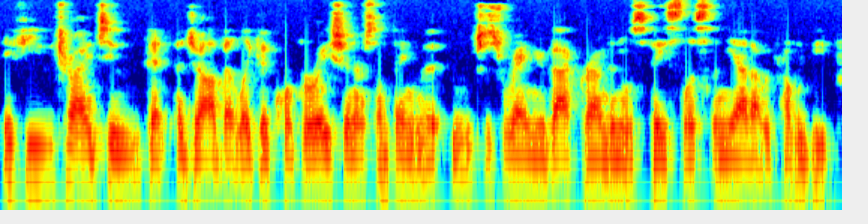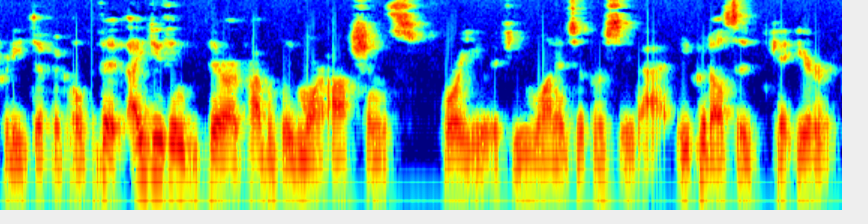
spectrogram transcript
if you tried to get a job at like a corporation or something that just ran your background and was faceless, then yeah, that would probably be pretty difficult. But I do think there are probably more options for you if you wanted to pursue that. You could also get your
